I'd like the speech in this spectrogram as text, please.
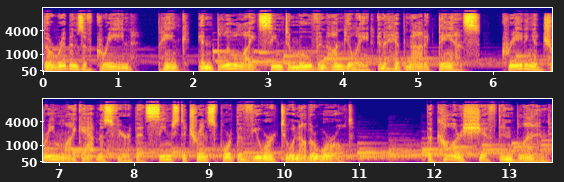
The ribbons of green, pink, and blue light seem to move and undulate in a hypnotic dance, creating a dreamlike atmosphere that seems to transport the viewer to another world. The colors shift and blend,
